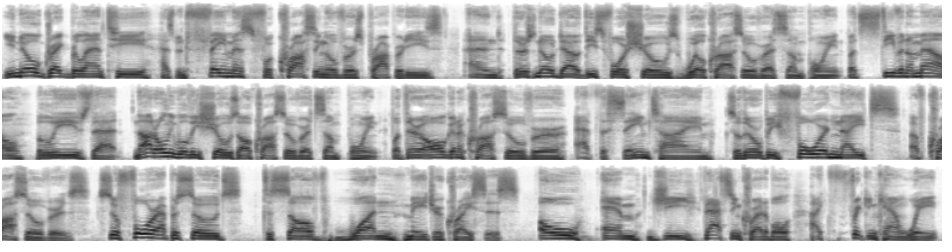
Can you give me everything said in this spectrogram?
You know, Greg Berlanti has been famous for crossing over his properties, and there's no doubt these four shows will cross over at some point. But Stephen Amell believes that not only will these shows all cross over at some point, but they're all gonna cross over at the same time. So there will be four nights of crossovers. So four episodes to solve one major crisis. OMG. That's incredible. I freaking can't wait.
